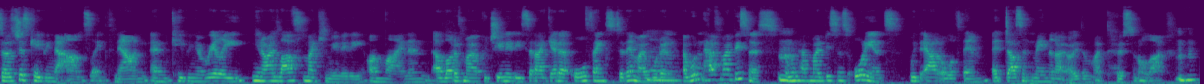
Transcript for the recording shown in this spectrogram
So it's just keeping that arm's length now and, and keeping a really, you know, I love my community online and a lot of my opportunities that I get are all thanks to them. I mm. wouldn't I wouldn't have my business. I mm. wouldn't have my business audience without all of them. It doesn't mean that I owe them my personal life. Mm-hmm.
